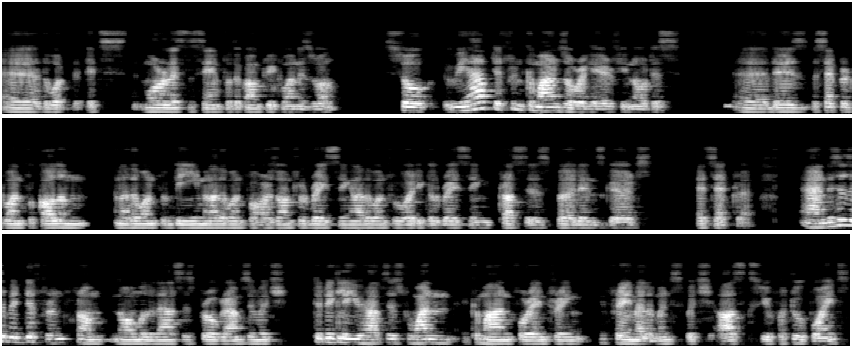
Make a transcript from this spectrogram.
uh, the, it's more or less the same for the concrete one as well. So we have different commands over here, if you notice. Uh, there's a separate one for column another one for beam, another one for horizontal bracing, another one for vertical bracing, trusses, purlins, girts, etc. And this is a bit different from normal analysis programs in which typically you have just one command for entering frame elements, which asks you for two points,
